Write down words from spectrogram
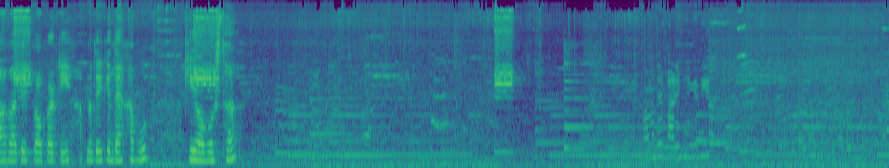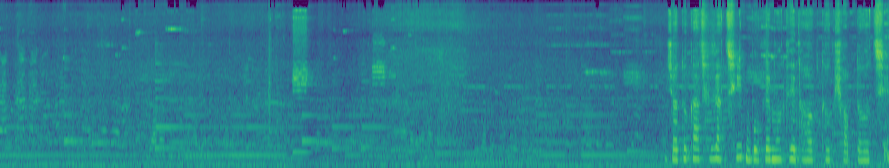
বাবাদের প্রপার্টি আপনাদেরকে দেখাবো কি অবস্থা। যত কাছে যাচ্ছি, বুকের মধ্যে ধক ধক শব্দ হচ্ছে।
